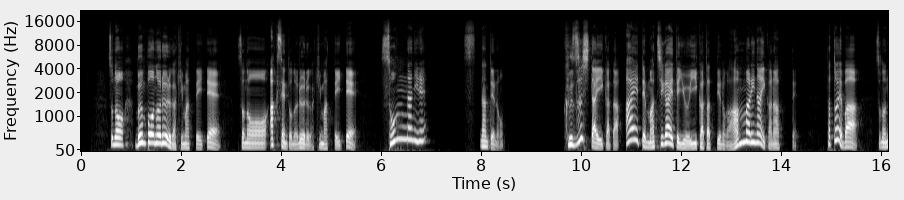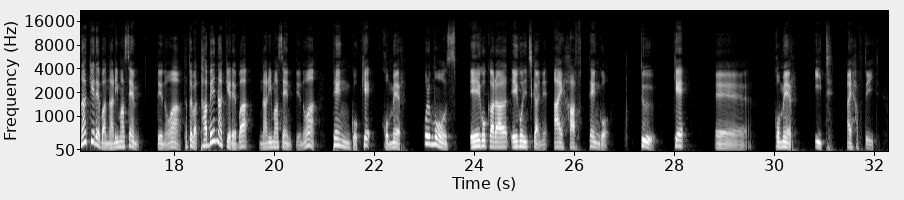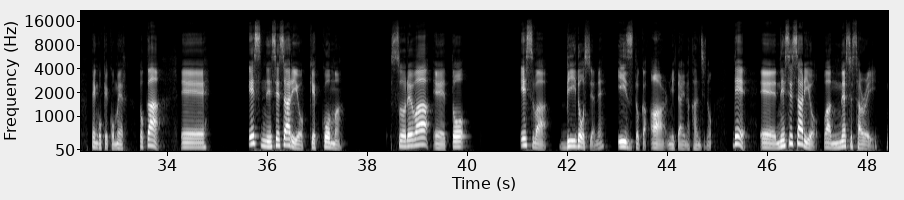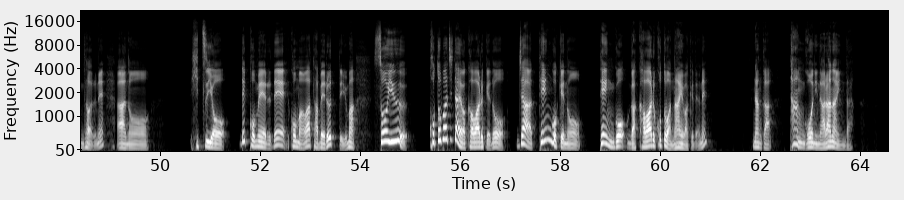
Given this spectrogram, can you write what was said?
その文法のルールが決まっていてそのアクセントのルールが決まっていてそんなにね何て言うの崩した言い方あえて間違えて言う言い方っていうのがあんまりないかなって。例えばそのなければなりませんっていうのは例えば食べなければなりませんっていうのは天語けコメルこれもう英語から英語に近いね。I have 天語 to け、えー、コメル eat I have to eat. 天語けコメルとか、えー、es necesario que coma それはえっ、ー、と S は B 動詞だね。is とか are みたいな感じの。で、えー、necessario は necessary そうだね。あの、必要。でコメール。でコマは食べるっていう。まあそういう言葉自体は変わるけどじゃあ天語家の天語が変わることはないわけだよね。なんか単語にならないんだ。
